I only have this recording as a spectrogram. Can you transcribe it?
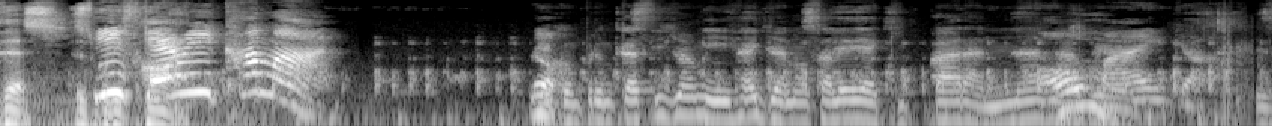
This is what he he's caught. scary. Come on. Le compré un castillo a mi hija y ya no sale de aquí para nada. Oh my god. Es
